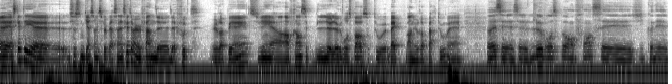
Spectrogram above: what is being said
Euh, est-ce que tu es. Euh, ça, c'est une question un petit peu personnelle. Est-ce que tu es un fan de, de foot? Européen Tu viens en, France, c'est le, gros sport, surtout. Ben, en Europe partout, mais. Ouais, c'est le gros sport en France et j'y connais,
